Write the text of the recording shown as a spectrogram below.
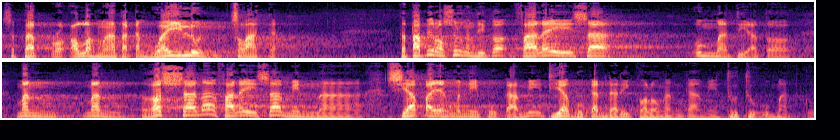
Sebab Allah mengatakan wailun celaka. Tetapi Rasul ngendika falaisa ummati atau man man ghasyana falaisa minna. Siapa yang menipu kami, dia bukan dari golongan kami, dudu umatku.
